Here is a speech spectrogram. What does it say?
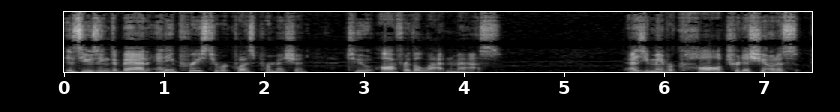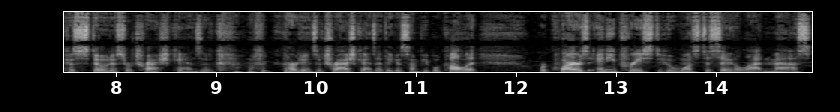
is using to ban any priest who requests permission to offer the Latin Mass. As you may recall, Traditionis Custodes, or trash cans of guardians of trash cans, I think as some people call it, requires any priest who wants to say the Latin Mass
